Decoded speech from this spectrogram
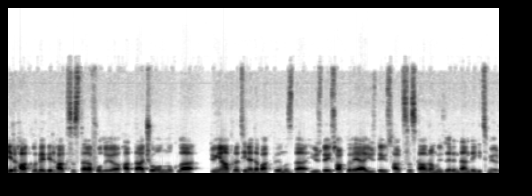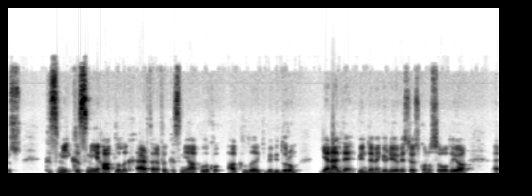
bir haklı ve bir haksız taraf oluyor. Hatta çoğunlukla dünya pratiğine de baktığımızda %100 haklı veya %100 haksız kavramı üzerinden de gitmiyoruz. Kısmi, kısmi haklılık, her tarafın kısmi haklılık, haklılığı gibi bir durum genelde gündeme geliyor ve söz konusu oluyor. Ee,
